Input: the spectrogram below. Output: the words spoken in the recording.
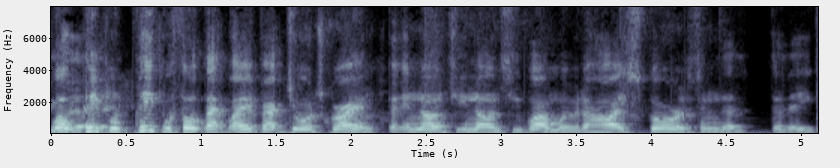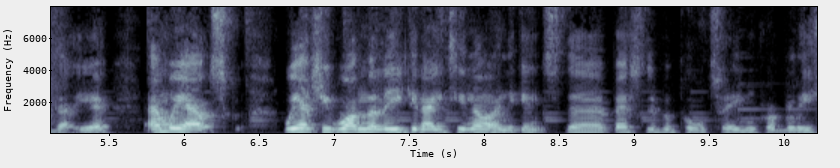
Well, Exactly. people people thought that way about George Graham, but in 1991 we were the highest scorers in the, the league that year, and we out we actually won the league in '89 against the best Liverpool team probably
